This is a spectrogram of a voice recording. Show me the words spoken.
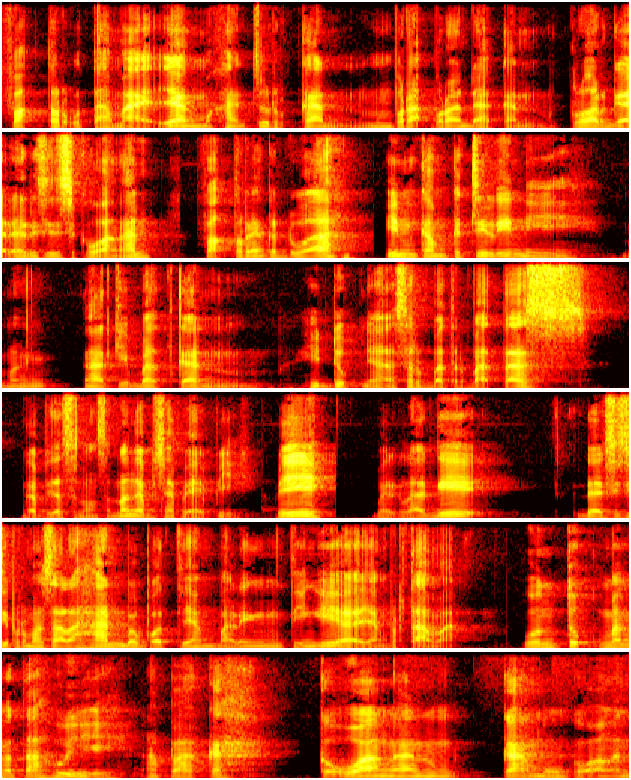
faktor utama yang menghancurkan, memporak-porandakan keluarga dari sisi keuangan. Faktor yang kedua, income kecil ini mengakibatkan hidupnya serba terbatas, nggak bisa senang-senang, nggak bisa happy. Tapi balik lagi dari sisi permasalahan bobot yang paling tinggi ya yang pertama. Untuk mengetahui apakah keuangan kamu, keuangan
